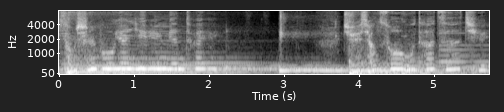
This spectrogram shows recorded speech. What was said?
总是不愿意面对，却将错误的自己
